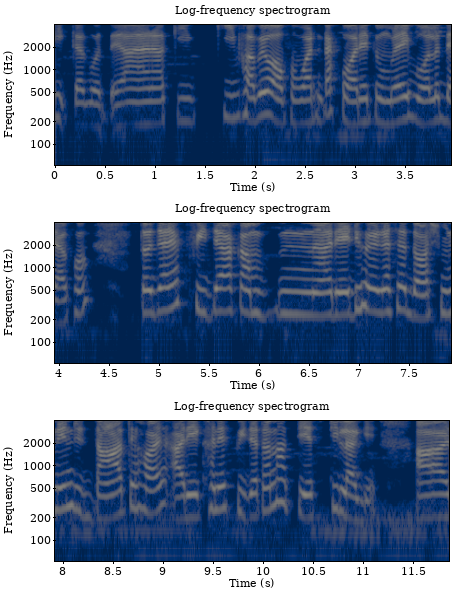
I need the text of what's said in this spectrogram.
ভিক্ষা করতে। আর কি কীভাবে অপমানটা করে তোমরাই বলো, দেখো। তো যাই হোক পিজা কাম রেডি হয়ে গেছে, দশ মিনিট দাঁড়াতে হয়। আর এখানের পিজাটা না টেস্টি লাগে। আর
